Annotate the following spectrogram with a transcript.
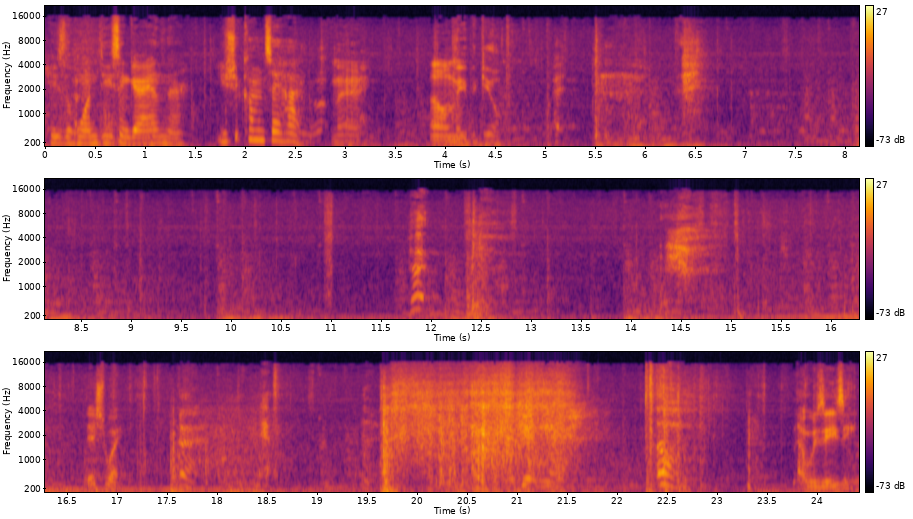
He's the one decent guy in there. You should come and say hi. Nah, I don't need the guilt. This way. We're getting there. That was easy.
